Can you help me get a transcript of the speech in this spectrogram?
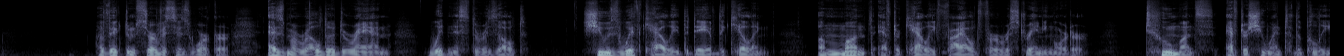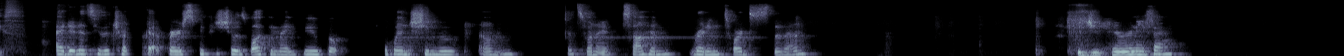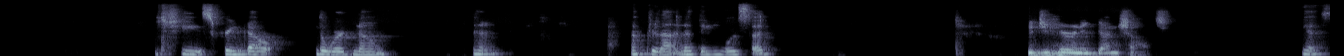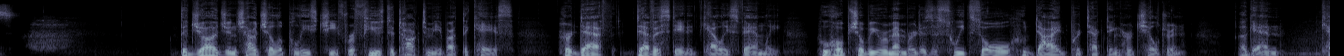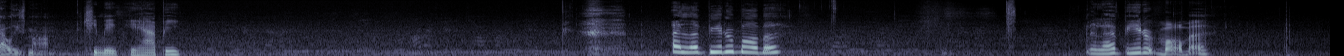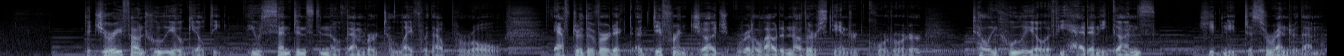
A victim services worker, Esmeralda Duran, witnessed the result. She was with Callie the day of the killing, a month after Callie filed for a restraining order, two months after she went to the police. I didn't see the truck at first because she was blocking my view, but when she moved, um, that's when I saw him running towards the van. Did you hear anything? She screamed out the word no. And after that, nothing was said. Did you hear any gunshots? Yes. The judge and Chowchilla police chief refused to talk to me about the case. Her death devastated Callie's family, who hope she'll be remembered as a sweet soul who died protecting her children. Again, Callie's mom. She made me happy. I love being her mama. I love being her mama. The jury found Julio guilty. He was sentenced in November to life without parole. After the verdict, a different judge read aloud another standard court order, telling Julio if he had any guns, he'd need to surrender them.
